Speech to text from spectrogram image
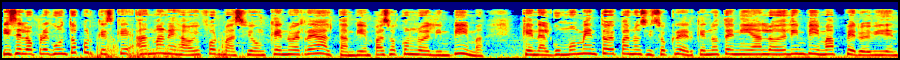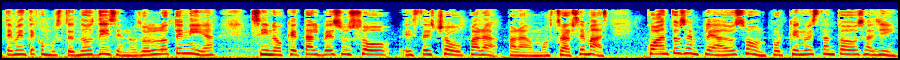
Y se lo pregunto porque es que han manejado información que no es real. También pasó con lo del INVIMA, que en algún momento EPA nos hizo creer que no tenía lo del INVIMA, pero evidentemente, como usted nos dice, no solo lo tenía, sino que tal vez usó este show para, para mostrarse más. ¿Cuántos empleados son? ¿Por qué no están todos allí?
